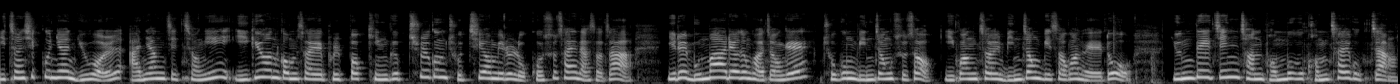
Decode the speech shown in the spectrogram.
2019년 6월 안양지청이 이규원 검사의 불법 긴급 출금 조치 혐의를 놓고 수사에 나서자 이를 무마하려는 과정에 조국 민정수석, 이광철 민정비서관 외에도 윤대진 전 법무부 검찰국장,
